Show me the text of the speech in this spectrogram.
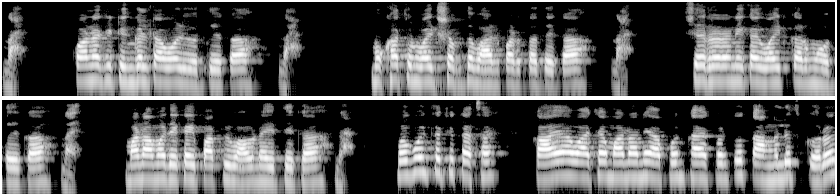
नाही. कोणाची टिंगलटावळी होतीये का नाही. मुखातून वाईट शब्द बाहेर पडतात आहे का नाही. शरीराने काही वाईट कर्म होतंय का नाही. मनामध्ये काही पापी भावना येते का नाही. भगवंताची कथा आहे. काया वाच्या मानाने आपण काय करतो? चांगलंच करत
